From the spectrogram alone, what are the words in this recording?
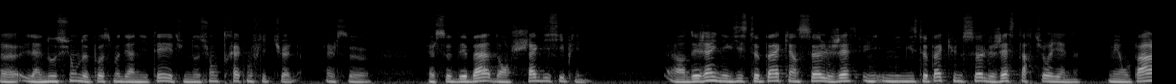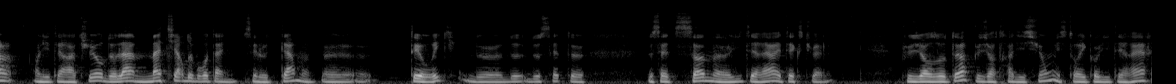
Euh, la notion de postmodernité est une notion très conflictuelle. Elle se, débat dans chaque discipline. Alors déjà, il n'existe pas qu'un seul geste, il n'existe pas qu'une seule geste arthurienne, mais on parle en littérature de la matière de Bretagne. C'est le terme euh, théorique de cette somme littéraire et textuelle. Plusieurs auteurs, plusieurs traditions historico-littéraires,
